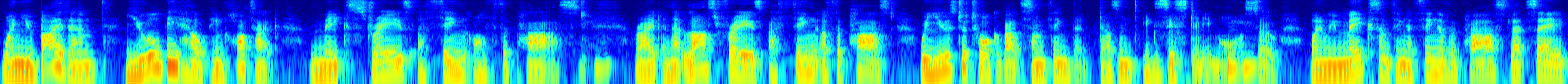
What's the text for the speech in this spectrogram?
when you buy them, you will be helping HOTAC make strays a thing of the past. Mm -hmm. Right? And that last phrase, a thing of the past, we use to talk about something that doesn't exist anymore. Mm -hmm. So when we make something a thing of the past, let's say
